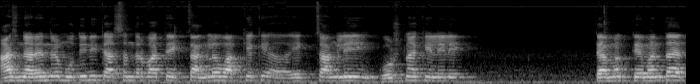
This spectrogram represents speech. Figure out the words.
आज नरेंद्र मोदींनी त्या संदर्भात एक चांगलं वाक्य के एक चांगली घोषणा केलेली. त्या मग ते म्हणतात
